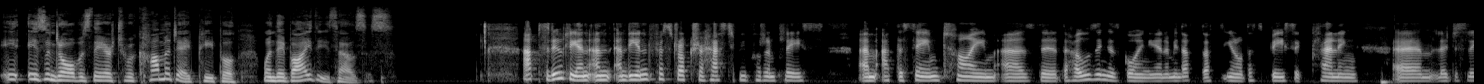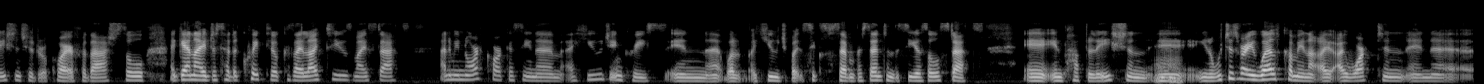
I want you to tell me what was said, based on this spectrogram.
isn't always there to accommodate people when they buy these houses. Absolutely, and, and, and the infrastructure has to be put in place um, at the same time as the, the housing is going in. I mean, that that you know that's basic planning um, legislation should require for that. So again, I just had a quick look because I like to use my stats. And I mean, North Cork has seen um, a huge increase in, uh, well, a huge, about six or seven percent in the CSO stats uh, in population. Uh, you know, which is very welcoming. I, I worked in in uh,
